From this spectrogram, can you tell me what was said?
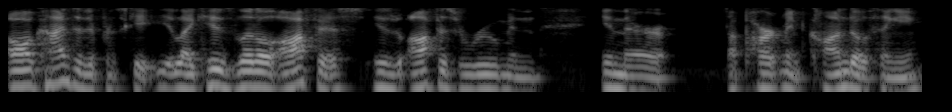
all kinds of different skate like his little office, his office room in in their apartment condo thingy,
